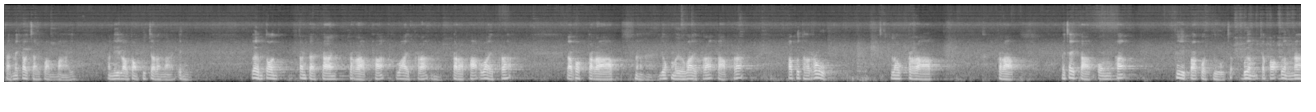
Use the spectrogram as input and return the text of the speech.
แต่ไม่เข้าใจความหมาย อันนี้เราต้องพิจารณาเอง เริ่มต้นตั้งแต่การกราบพระไหว้พระ กราบพระไหว้พระ แล้วก็กราบ ยกมือไหว้พระกราบพระ พระพุทธรูป เรากราบกราบ ไม่ใช่กราบองค์พระที่ปรากฏอยู่เบื้องเฉพาะเบื้องหน้า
